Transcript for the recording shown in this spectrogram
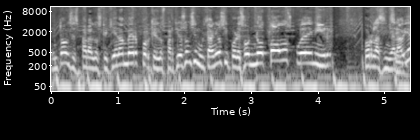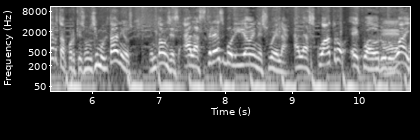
Entonces, para los que quieran ver, porque los partidos son simultáneos y por eso no todos pueden ir por la señal Sí. abierta, porque son simultáneos. Entonces, a las 3 Bolivia-Venezuela, a las 4 Ecuador-Uruguay.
